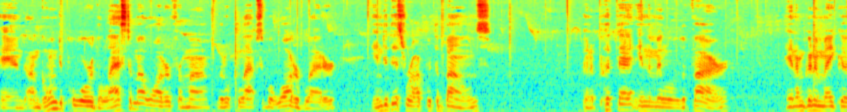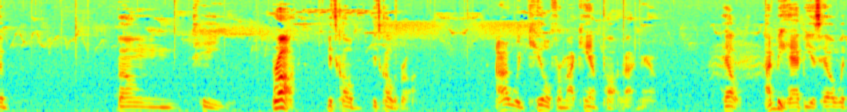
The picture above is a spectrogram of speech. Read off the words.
and I'm going to pour the last of my water from my little collapsible water bladder into this rock with the bones. I'm going to put that in the middle of the fire, and I'm going to make a bone tea broth. It's called it's called a broth. I would kill for my camp pot right now. Hell, I'd be happy as hell with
